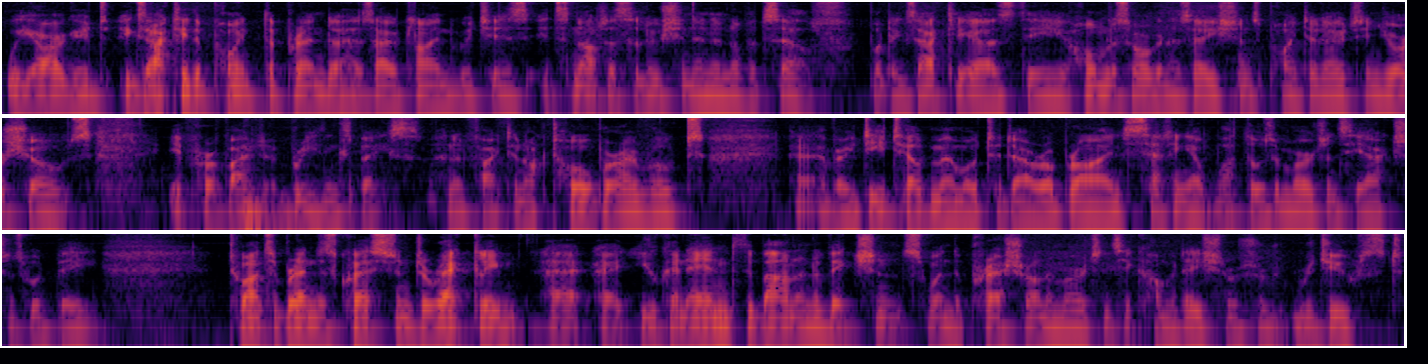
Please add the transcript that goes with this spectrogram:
we argued exactly the point that Brenda has outlined, which is it's not a solution in and of itself, but exactly as the homeless organisations pointed out in your shows, it provided a breathing space. And in fact, in October, I wrote a very detailed memo to Darragh O'Brien setting out what those emergency actions would be to answer Brenda's question directly, uh, uh, you can end the ban on evictions when the pressure on emergency accommodation was re- reduced.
